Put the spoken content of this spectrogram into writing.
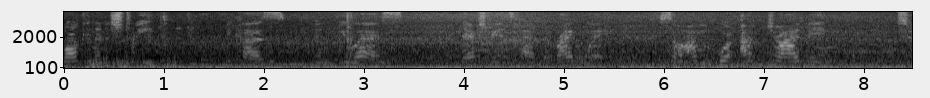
walking in the street because in the U.S. pedestrians have the right of way. So I'm I'm driving to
